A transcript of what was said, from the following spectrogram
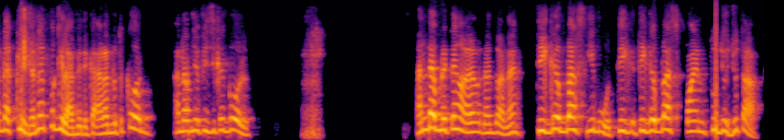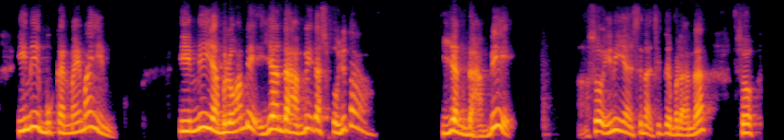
Anda klik sana, pergilah ambil dekat Arandu Tekun. Anda punya physical gold. Anda boleh tengok eh, tuan-tuan eh. 13,000, 13.7 juta. Ini bukan main-main. Ini yang belum ambil. Yang dah ambil dah 10 juta yang dah ambil. Ha, so ini yang saya nak cerita pada anda. So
